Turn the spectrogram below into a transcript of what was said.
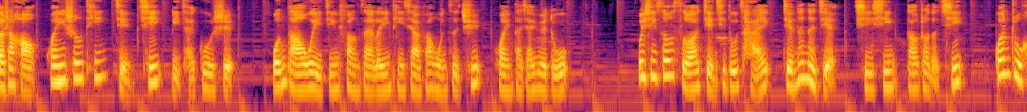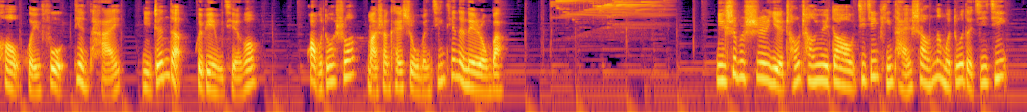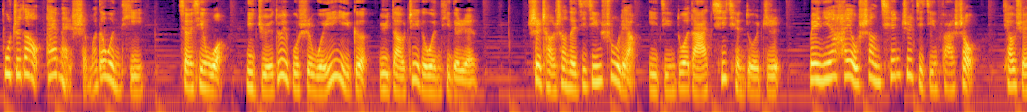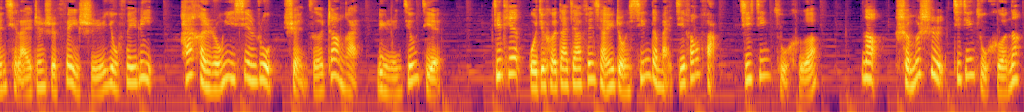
早上好，欢迎收听减七理财故事。文稿我已经放在了音频下方文字区，欢迎大家阅读。微信搜索“减七独裁，简单的简，七星高照的七。关注后回复“电台”，你真的会变有钱哦。话不多说，马上开始我们今天的内容吧。你是不是也常常遇到基金平台上那么多的基金，不知道该买什么的问题？相信我。你绝对不是唯一一个遇到这个问题的人。市场上的基金数量已经多达七千多只，每年还有上千只基金发售，挑选起来真是费时又费力，还很容易陷入选择障碍，令人纠结。今天我就和大家分享一种新的买基方法——基金组合。那什么是基金组合呢？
